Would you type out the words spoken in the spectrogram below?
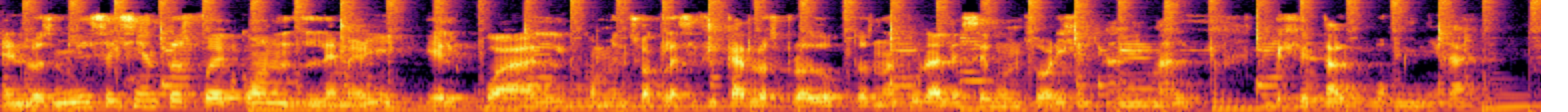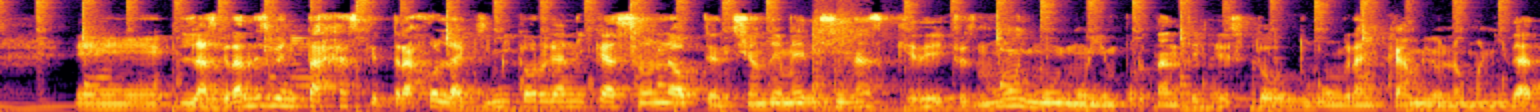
En los 1600 fue con Lemery, el cual comenzó a clasificar los productos naturales según su origen, animal, vegetal o mineral. Eh, las grandes ventajas que trajo la química orgánica son la obtención de medicinas, que de hecho es muy, muy, muy importante. Esto tuvo un gran cambio en la humanidad.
